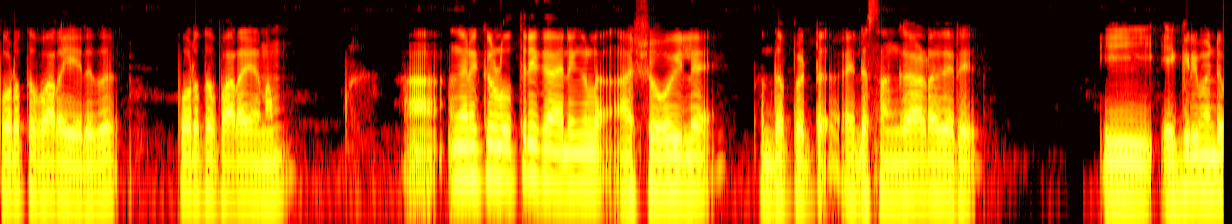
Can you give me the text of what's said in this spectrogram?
പുറത്ത് പറയരുത് പുറത്ത് പറയണം. അങ്ങനെയൊക്കെയുള്ള ഒത്തിരി കാര്യങ്ങൾ ആ ഷോയിലെ ബന്ധപ്പെട്ട് അതിന്റെ സംഘാടകർ ഈ എഗ്രിമെന്റ്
